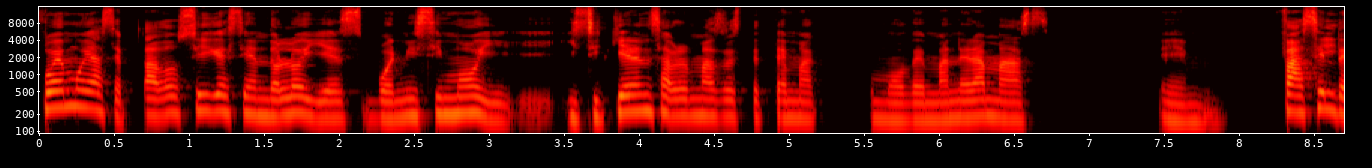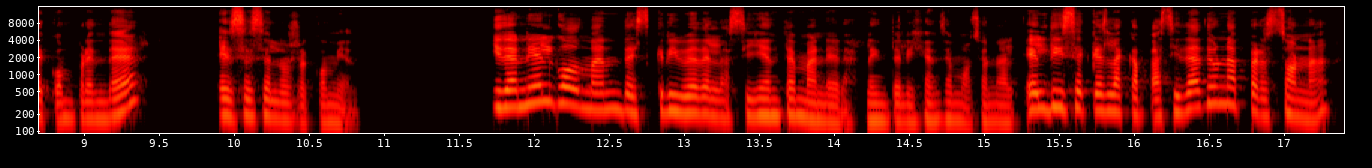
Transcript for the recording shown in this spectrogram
fue muy aceptado, sigue siéndolo y es buenísimo. Y, si quieren saber más de este tema como de manera más em, fácil de comprender, ese se los recomiendo. Y Daniel Goldman describe de la siguiente manera la inteligencia emocional. Él dice que es la capacidad de una persona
